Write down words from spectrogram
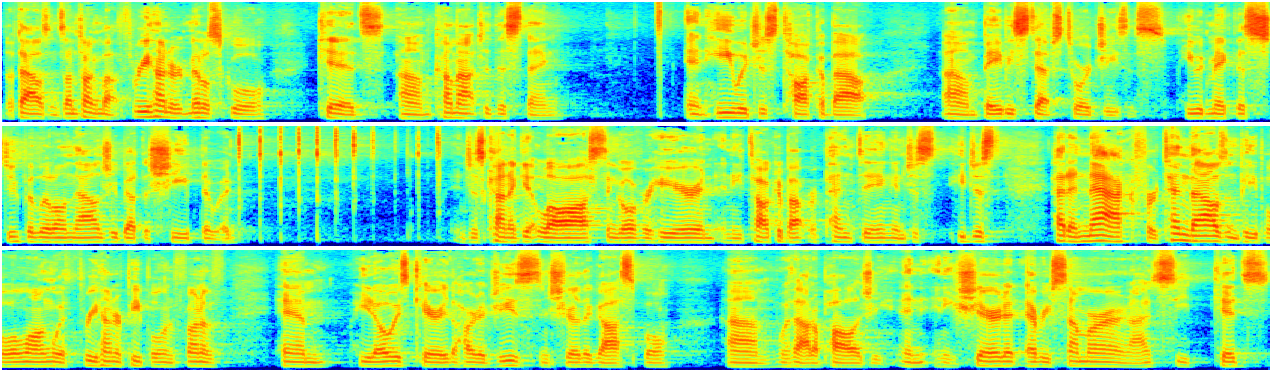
the thousands. I'm talking about 300 middle school kids um, come out to this thing and he would just talk about um, baby steps toward Jesus. He would make this stupid little analogy about the sheep that would and just kind of get lost and go over here. And, and, he talked about repenting and just he just had a knack for 10,000 people along with 300 people in front of him. He'd always carry the heart of Jesus and share the gospel um, without apology. And, and, he shared it every summer. And I see kids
